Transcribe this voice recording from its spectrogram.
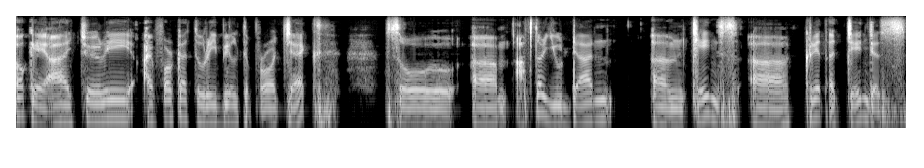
Okay I actually i forgot to rebuild the project. So um, after you done um, change uh, create a changes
